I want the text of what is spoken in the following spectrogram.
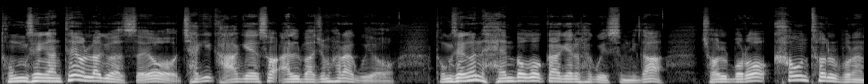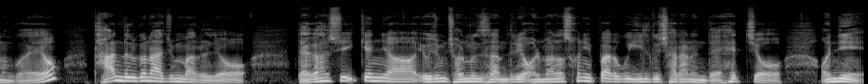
동생한테 연락이 왔어요. 자기 가게에서 알바 좀 하라고요. 동생은 햄버거 가게를 하고 있습니다. 절 보러 카운터를 보라는 거예요. 다 늙은 아줌마를요. 내가 할 수 있겠냐. 요즘 젊은 사람들이 얼마나 손이 빠르고 일도 잘하는데 했죠. 언니,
